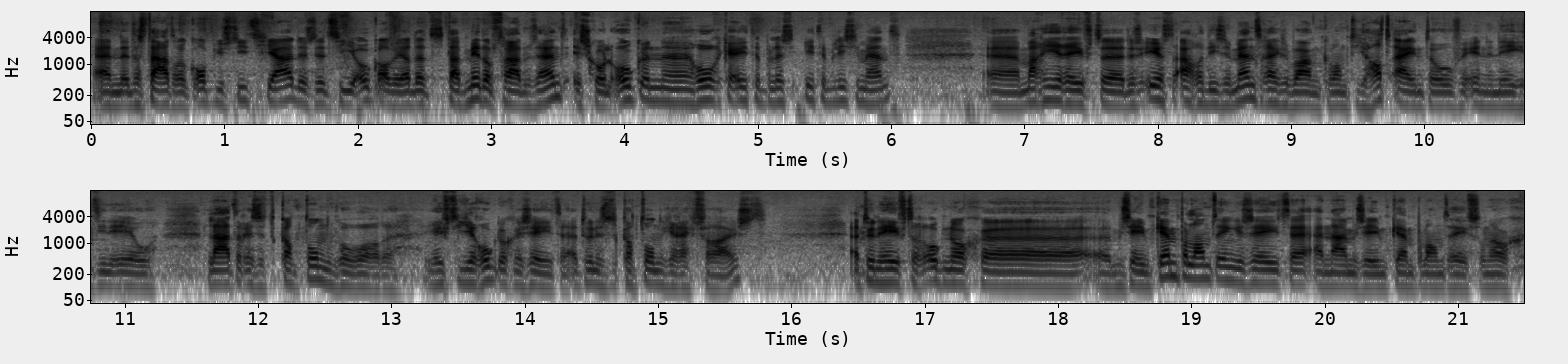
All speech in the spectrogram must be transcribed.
En eh, daar staat er ook op Justitia, dus dit zie je ook alweer. Dat staat midden op straat Zend, is gewoon ook een eh horeca-etablissement. Eh, maar hier heeft eh, dus eerst de arrondissementsrechtsbank, want die had Eindhoven in de 19e eeuw. Later is het kanton geworden. Die heeft hier ook nog gezeten. En toen is het kantongerecht verhuisd. En toen heeft er ook nog eh, Museum Kemperland in gezeten. En na Museum Kemperland heeft er nog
